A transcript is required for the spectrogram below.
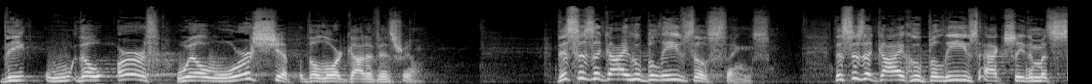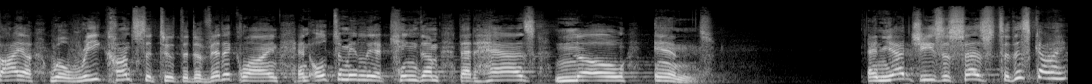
the, the earth will worship the Lord God of Israel. This is a guy who believes those things. This is a guy who believes actually the Messiah will reconstitute the Davidic line and ultimately a kingdom that has no end. And yet, Jesus says to this guy,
